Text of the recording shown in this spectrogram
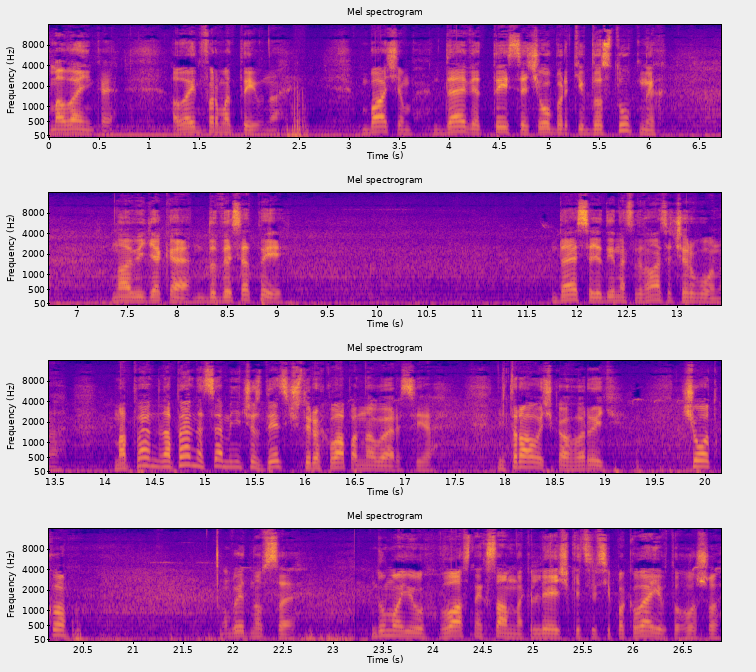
Маленька, але інформативна. Бачимо 9 тисяч обертів доступних. Навіть яке? До 10. 10, 11, 12 червона. Напевне, напевне, це мені щось здається чотирьохклапанна версія. Нітравочка горить чітко. Видно все. Думаю, власник сам наклеєчки ці всі поклеїв, того що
